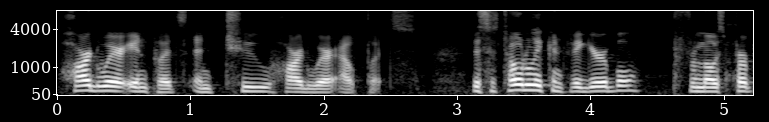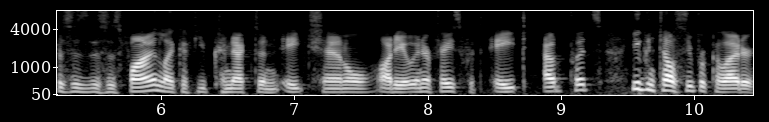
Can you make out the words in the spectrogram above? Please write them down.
hardware inputs and two hardware outputs. This is totally configurable. For most purposes, this is fine. Like if you connect an eight-channel audio interface with eight outputs, you can tell SuperCollider,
